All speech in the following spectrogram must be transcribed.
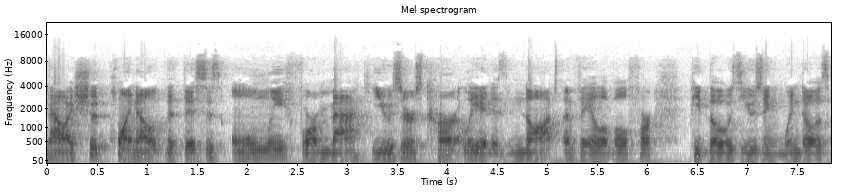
Now I should point out that this is only for Mac users. Currently it is not available for those using Windows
